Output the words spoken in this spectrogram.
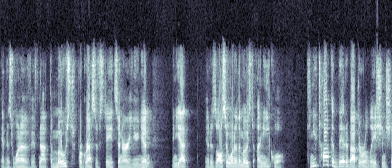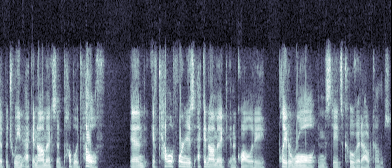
and is one of, if not the most progressive states in our union, and yet it is also one of the most unequal. Can you talk a bit about the relationship between economics and public health and if California's economic inequality played a role in the state's COVID outcomes?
